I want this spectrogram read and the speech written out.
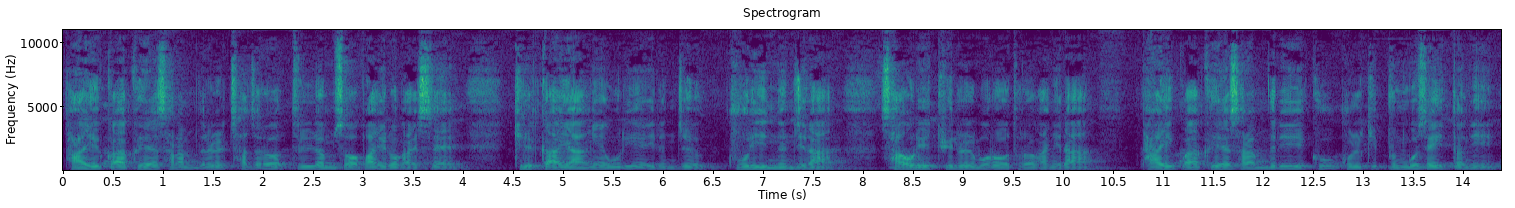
다윗과 그의 사람들을 찾으러 들렴서 바위로 갈새 길가 양의 우리에 이른즉 굴이 있는지라 사울이 뒤를 보러 들어가니라. 다윗과 그의 사람들이 그 굴 깊은 곳에 있더니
